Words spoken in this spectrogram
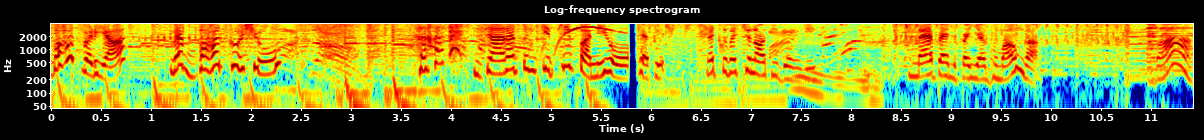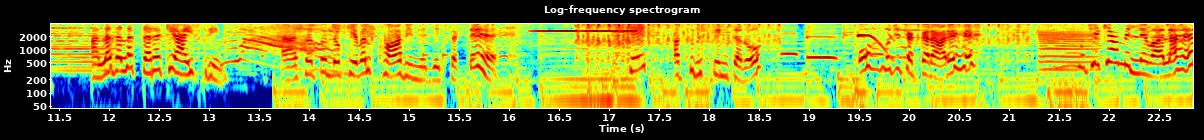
बहुत बढ़िया। मैं बहुत खुश हूँ। जारा, तुम कितनी फनी हो। मैं तुम्हें चुनौती दूँगी। मैं पहले पहिया घुमाऊँगा। वाह अलग अलग तरह के आइसक्रीम। ऐसा तो लोग केवल ख्वाब ही में देख सकते हैं। केक अब तुम स्पिन करो। ओह मुझे चक्कर आ रहे हैं। मुझे क्या मिलने वाला है?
